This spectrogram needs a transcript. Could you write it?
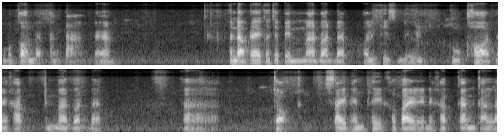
อุปกรณ์แบบต่างๆ นะ อันดับแรกก็จะเป็นมาตรวัดแบบออริฟิสหรือรูคอดนะครับ เป็นมาตรวัดแบบเจาะใส่แผ่นเพลทเข้าไปเลยนะครับ กั้นการไหล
